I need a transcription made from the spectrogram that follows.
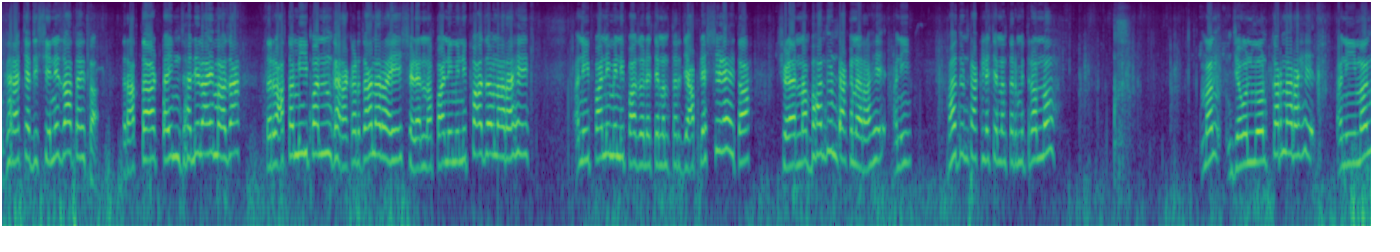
घराच्या दिशेने जात आहेत. तर आता टाईम झालेला आहे माझा. तर आता मी पण घराकडे जाणार आहे. शेळ्यांना पाणी मिनी पाजवणार आहे. आणि पाणी मिनी पाजवल्याच्या नंतर जे आपल्या शेळ्या आहेत शेळ्यांना बांधून टाकणार आहे. आणि बांधून टाकल्याच्या नंतर मित्रांनो मग जेवण मिळून करणार आहे. आणि मग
